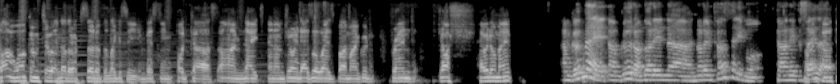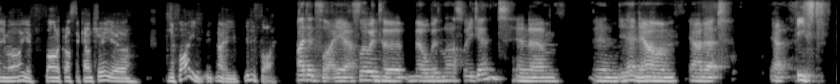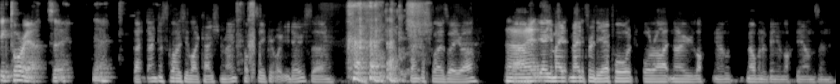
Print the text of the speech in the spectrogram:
Hello and welcome to another episode of the Legacy Investing Podcast. I'm Nate and I'm joined as always by my good friend Josh. How are we doing, mate? I'm good, mate. I'm good. I'm not in uh, not in Perth anymore. Can't even Not say in that. Perth anymore. You've flown across the country. You did you fly? You, no, you, you did fly. I did fly. Yeah, I flew into Melbourne last weekend, and um, and yeah, now I'm out at at East Victoria. So yeah. Don't, don't disclose your location, mate. Top secret what you do. So don't, don't disclose where you are. Um, Uh, yeah, you made it made it through the airport. All right. No lock. You know, Melbourne have been in lockdowns and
